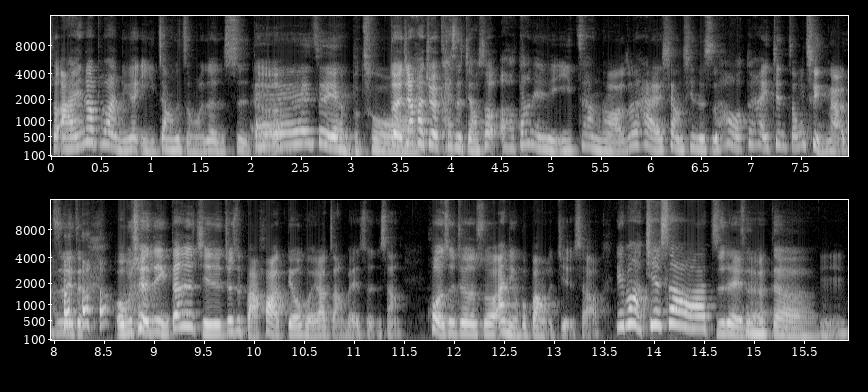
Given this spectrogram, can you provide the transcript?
说阿姨，那不然你跟姨丈是怎么认识的？哎、欸，这也很不错、哦。对，这样他就会开始讲说，哦，当年你姨丈哦，就是他来相亲的时候，对他一见钟情啦之类的。我不确定，但是其实就是把话丢回到长辈身上，或者是就是说，哎，你又不帮我介绍，你帮我介绍啊之类的。真的，嗯。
